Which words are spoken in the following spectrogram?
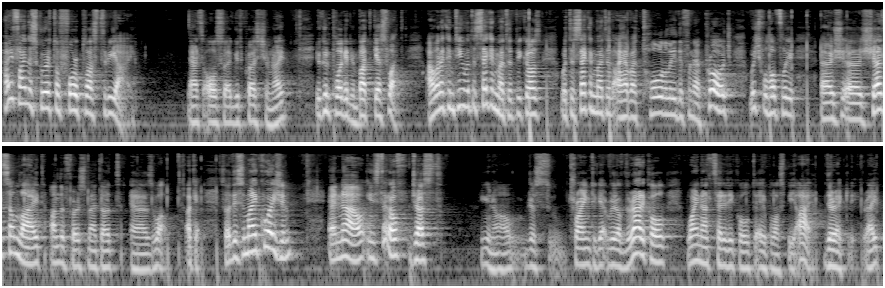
How do you find the square root of 4 plus 3i? That's also a good question, right? You can plug it in. But guess what? I want to continue with the second method because with the second method, I have a totally different approach, which will hopefully uh, sh uh, shed some light on the first method as well. Okay, so this is my equation. And now, instead of just you know, just trying to get rid of the radical, why not set it equal to a plus bi directly, right?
